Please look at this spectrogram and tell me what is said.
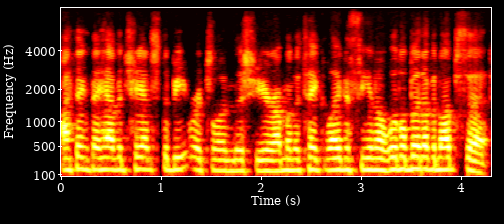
I think they have a chance to beat Richland this year. I'm going to take Legacy in a little bit of an upset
